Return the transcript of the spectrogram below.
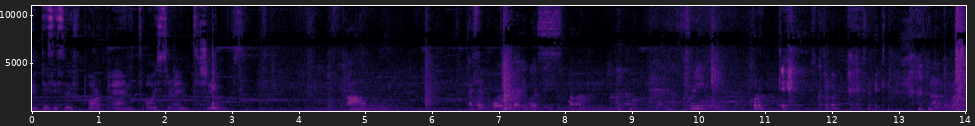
And this is with pork and oyster and shrimps. Um, I said pork, but it was um, cream korokke. korokke is like uh, mashed,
